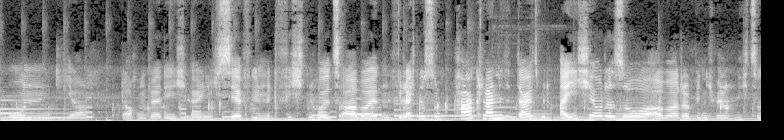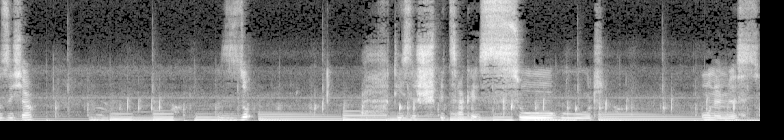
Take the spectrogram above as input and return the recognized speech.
Und ja, darum werde ich eigentlich sehr viel mit Fichtenholz arbeiten. Vielleicht noch so ein paar kleine Details mit Eiche oder so, aber da bin ich mir noch nicht so sicher. Diese Spitzhacke ist so gut. Ohne Mist.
